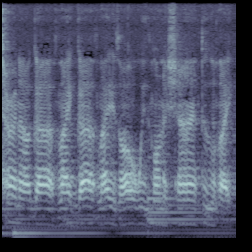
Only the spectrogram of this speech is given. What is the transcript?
turn out God's light. God's light is always going to shine through. Like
